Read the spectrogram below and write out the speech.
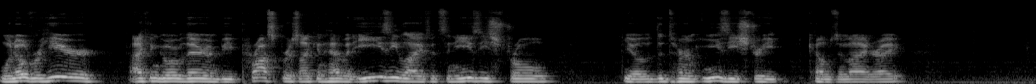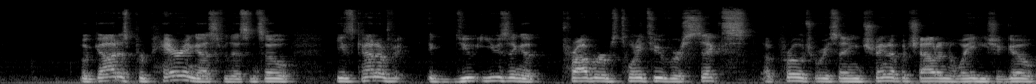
When over here, I can go over there and be prosperous. I can have an easy life. It's an easy stroll. You know, the term easy street comes to mind, right? But God is preparing us for this. And so he's kind of using a Proverbs 22, verse 6 approach where he's saying, train up a child in the way he should go.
